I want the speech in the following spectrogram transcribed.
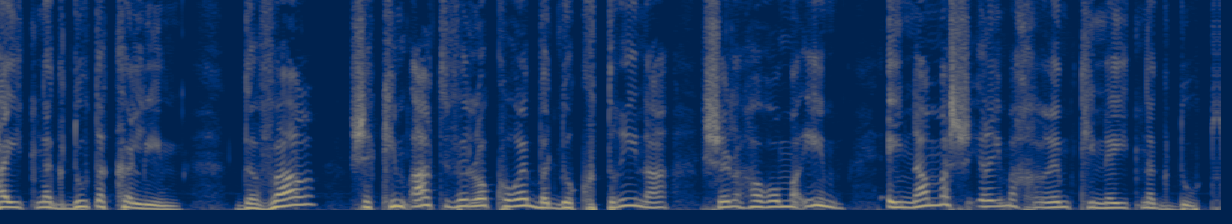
ההתנגדות הקלים. דבר שכמעט ולא קורה בדוקטרינה של הרומאים. אינם משאירים אחריהם קיני התנגדות.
